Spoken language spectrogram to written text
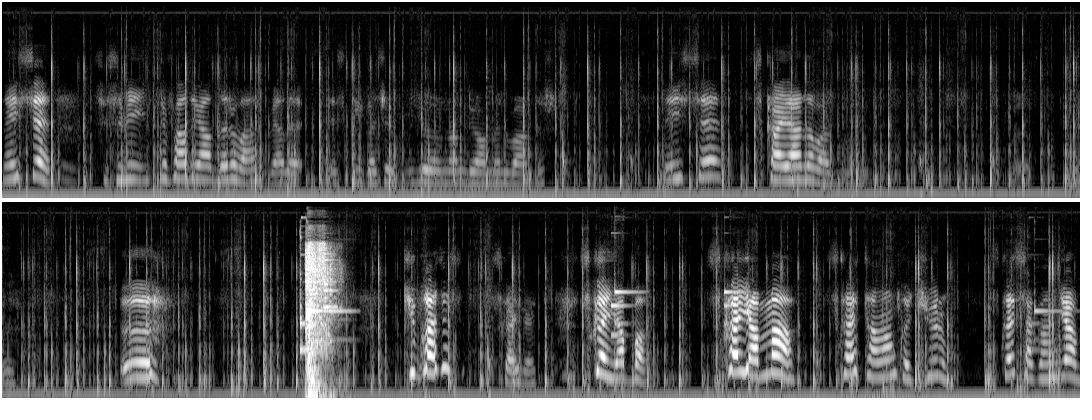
Neyse. Sesimi ilk defa duyanları var. Ya da eski gacha videolarından duyanları vardır. Neyse. Sky'larda var bu. Kim katil. Sky yapma. Sky yapma. Sky tamam kaçıyorum. Sky saklanacağım.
